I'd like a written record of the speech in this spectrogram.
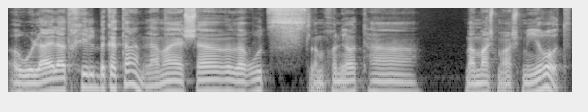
או אולי להתחיל בקטן, למה ישר לרוץ למכוניות הממש ממש מהירות?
